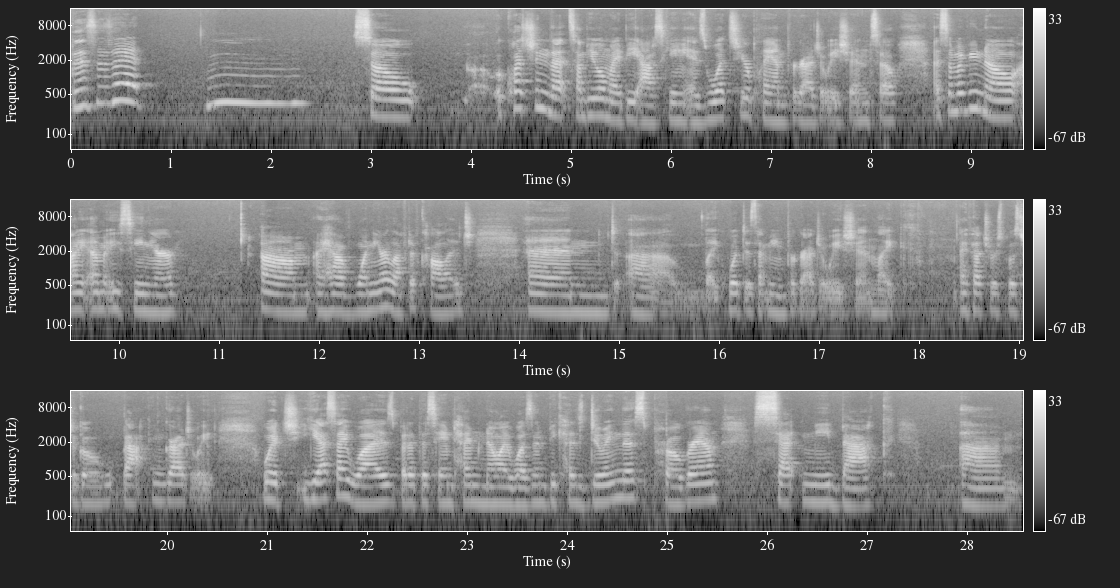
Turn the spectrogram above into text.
this is it. Mm. So a question that some people might be asking is what's your plan for graduation? So as some of you know, I am a senior. Um, I have one year left of college and uh, like what does that mean for graduation? Like I thought you were supposed to go back and graduate, which yes I was, but at the same time no I wasn't because doing this program set me back um,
